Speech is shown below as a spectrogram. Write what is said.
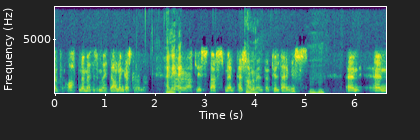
að opna með þessum hætti álengaskrána. En, Það eru allir starfsmenn persónuvendar til dæmis. En, en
